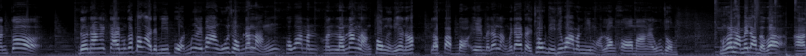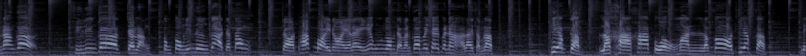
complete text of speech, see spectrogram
มันก็ เดินทางไกลๆมันก็ต้องอาจจะมีปวดเมื่อยบ้างคุณผู้ชมด้านหลัง เพราะว่ามันมันเรานั่งหลังตรงอย่างเงี้ยเนาะเราปรับเบาะเอนไปด้านหลังไม่ได้แต่โชคดีที่ว่ามันมีหมอนรองคอมาไงคุณผู้ชม มันก็ทำให้เราแบบว่าอ่านั่งก็ฟีลลิ่งก็จะหลังตรงๆนิดนึงก็อาจจะต้องจอดพักบ่อยหน่อยอะไรอย่างเงี้ยคุณผู้ชมแต่มันก็ไม่ใช่ปัญหาอะไรสำหรับเทียบกับราคาค่าตัวของมัน แล้วก็เทียบกับเล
